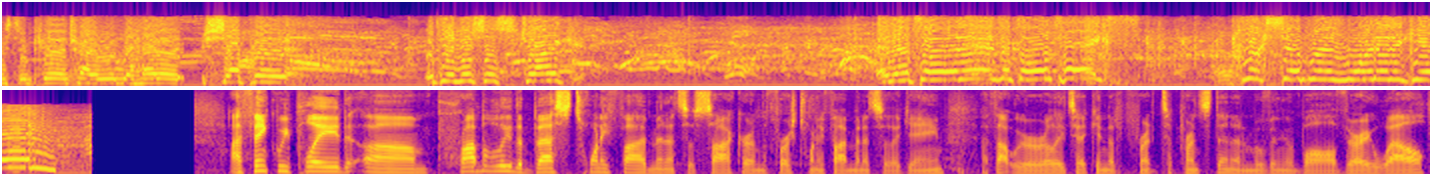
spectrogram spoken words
Christian Purin trying to win the header. Sheppard with the initial strike. And that's all it is. That's all it takes. Brooke Sheppard has won it again. I think we played um, probably the best 25 minutes of soccer in the first 25 minutes of the game. I thought we were really taking it to Princeton and moving the ball very well,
